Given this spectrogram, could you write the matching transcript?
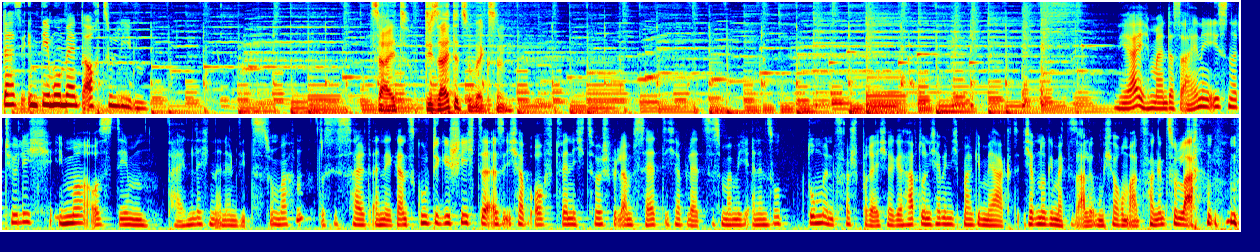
das in dem Moment auch zu lieben? Zeit, die Seite zu wechseln. Ja, ich meine, das eine ist natürlich immer aus dem Peinlichen einen Witz zu machen. Das ist halt eine ganz gute Geschichte. Also ich habe oft, wenn ich zum Beispiel am Set, ich habe letztes Mal mich einen so dummen Versprecher gehabt und ich habe ihn nicht mal gemerkt. Ich habe nur gemerkt, dass alle um mich herum anfangen zu lachen.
